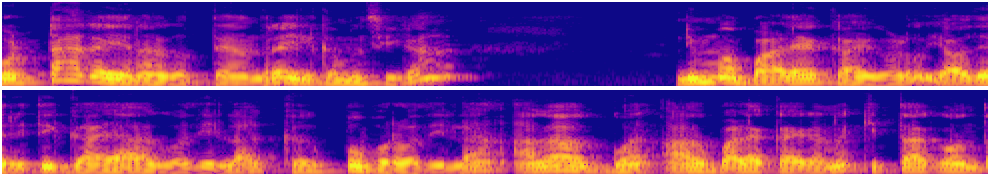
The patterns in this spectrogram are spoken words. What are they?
ಕೊಟ್ಟಾಗ ಏನಾಗುತ್ತೆ ಅಂದರೆ, ಇಲ್ಲಿ ಗಮನಿಸೀಗ ನಿಮ್ಮ ಬಾಳೆಕಾಯಿಗಳು ಯಾವುದೇ ರೀತಿ ಗಾಯ ಆಗೋದಿಲ್ಲ, ಕಪ್ಪು ಬರೋದಿಲ್ಲ, ಆಗ ಗೊ, ಆ ಬಾಳೆಕಾಯಿಗಳನ್ನು ಕಿತ್ತಾಕುವಂಥ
